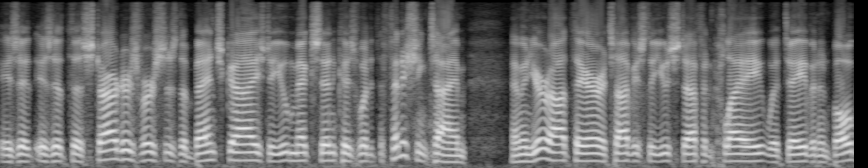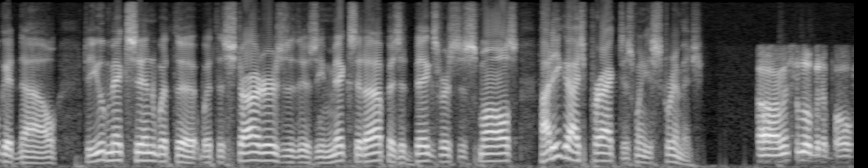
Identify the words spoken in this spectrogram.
Is it is it the starters versus the bench guys? Do you mix in because at the finishing time, I mean, you're out there. It's obviously you, Steph, and Clay with David and Bogut now. Do you mix in with the with the starters? Does he mix it up? Is it bigs versus smalls? How do you guys practice when you scrimmage? Um, it's a little bit of both.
